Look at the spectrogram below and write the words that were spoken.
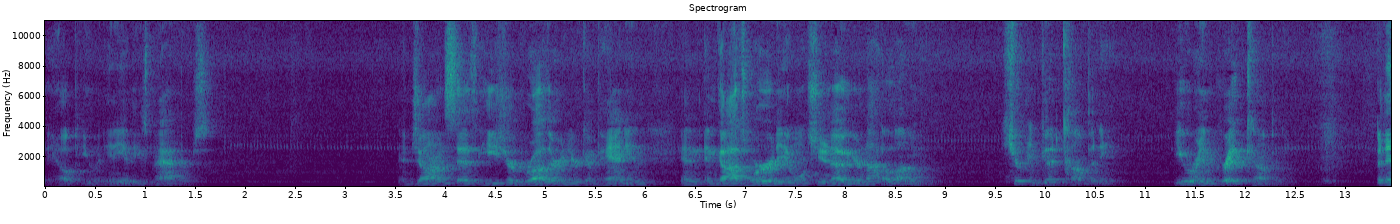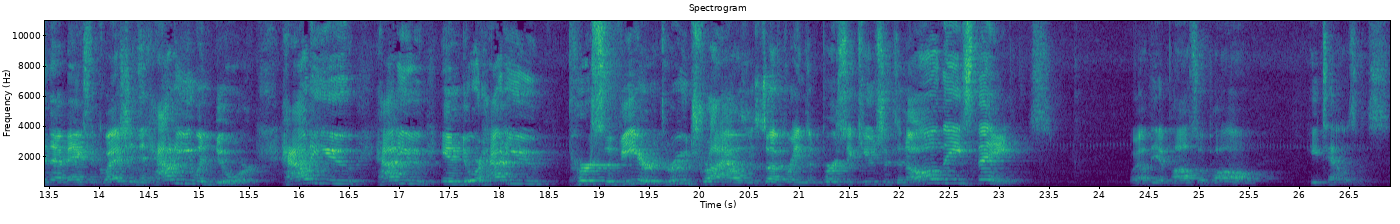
to help you in any of these matters. And John says he's your brother and your companion. And, and God's Word, He wants you to know you're not alone. You're in good company. You are in great company. But then that begs the question, then how do you endure? How do you, how do you endure? How do you persevere through trials and sufferings and persecutions and all these things? Well, the Apostle Paul, he tells us.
